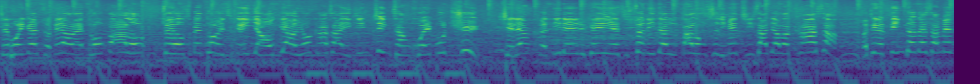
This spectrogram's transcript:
这波应该准备要来偷巴龙，最后这边 Toys 给咬掉，以后卡萨已经进场回不去，血量很低的 HK 也是顺利在八龙池里面击杀掉了卡萨，而且丁特在上面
